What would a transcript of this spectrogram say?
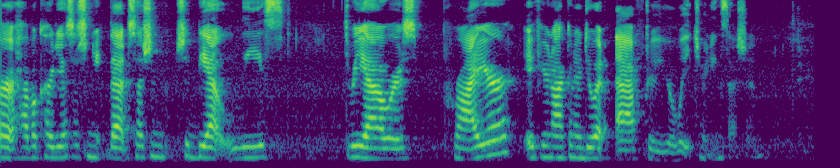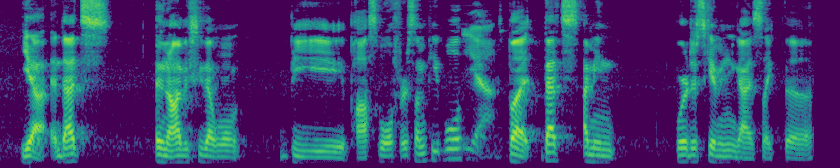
or have a cardio session, that session should be at least three hours prior. If you're not gonna do it after your weight training session. Yeah, and that's and obviously that won't be possible for some people. Yeah. But that's I mean, we're just giving you guys like the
